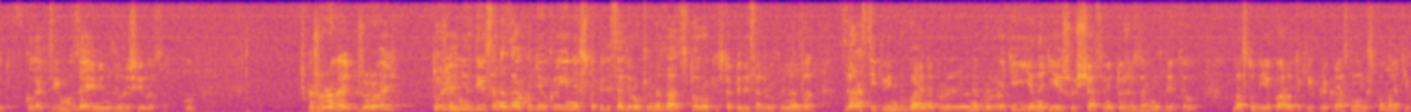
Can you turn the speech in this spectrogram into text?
от в колекції музею він залишилося. Журавель. Журавель теж гніздився на заході України 150 років назад, 100 років, 150 років назад. Зараз тільки він буває на прольоті і є надія, що з часом він теж загніздиться. У нас тут є пара таких прекрасних експонатів.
